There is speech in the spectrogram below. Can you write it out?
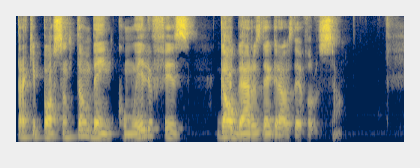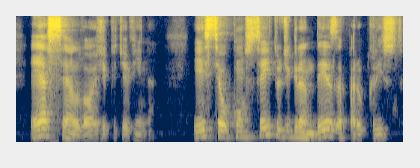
para que possam também, como ele o fez, galgar os degraus da evolução. Essa é a lógica divina. Esse é o conceito de grandeza para o Cristo,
